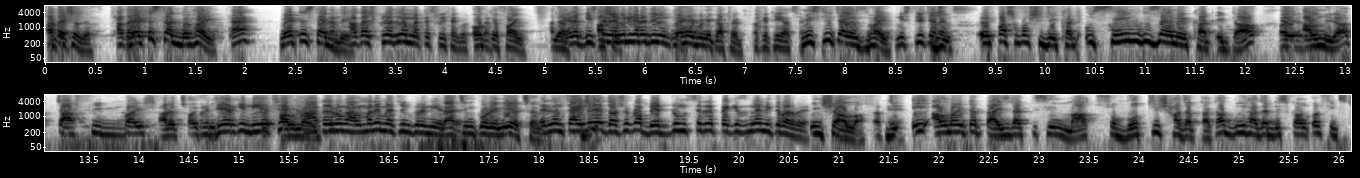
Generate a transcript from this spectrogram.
আঠাশ হাজার। সাতাশ। ম্যাট্রেস থাকবে ভাই। হ্যাঁ? ম্যাট্রেস থাকবে। সাতাশ করে দিলাম ম্যাট্রেস ফ্রি থাকবে। ওকে ফাইন আচ্ছা এটা বিশটা মেহগনি কাঠে দিবেন তো? মেহগুনি কাঠের। ওকে ঠিক আছে। মিস্ত্রি চ্যালেঞ্জ ভাই। মিস্ত্রি চ্যালেঞ্জ এর পাশাপাশি যে খাট ওই সেম ডিজাইনের খাট এটা ওই আলমিরা চার ফিট বাই সাড়ে ছয় মানে ফিট যে আর কি নিয়েছে। খাট এবং আলমারি ম্যাচিং করে নিয়েছে। ম্যাচিং করে নিয়েছেন। এরকম চাইলে দর্শকরা বেডরুম সেটের প্যাকেজ মিলে নিতে পারবে। ইনশাআল্লাহ। এই আলমারিটার প্রাইস রাখতেছি মাত্র বত্রিশ হাজার টাকা দুই হাজার ডিসকাউন্ট করে ফিক্সড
